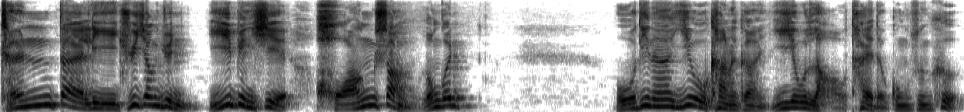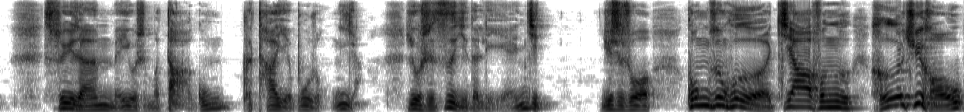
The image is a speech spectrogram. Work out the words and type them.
臣代李局将军一并谢皇上隆恩。武帝呢，又看了看已有老态的公孙贺，虽然没有什么大功，可他也不容易啊，又是自己的连襟。于是说：“公孙贺加封河曲侯，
